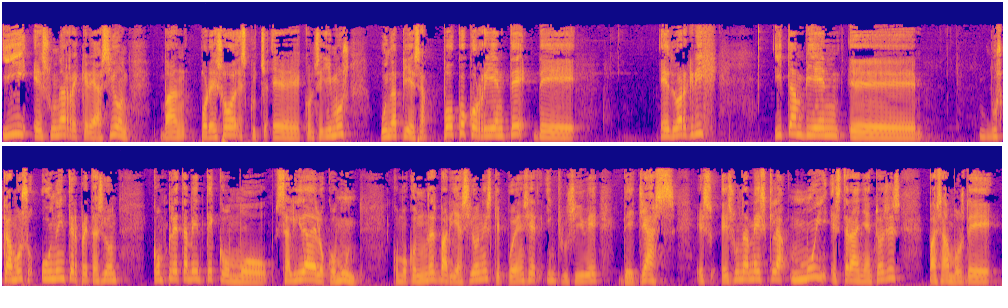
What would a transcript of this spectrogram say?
y es una recreación. Van, por eso eh, conseguimos una pieza poco corriente de Edward Grieg y también eh, buscamos una interpretación completamente como salida de lo común, como con unas variaciones que pueden ser inclusive de jazz. Es, es una mezcla muy extraña. Entonces pasamos de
